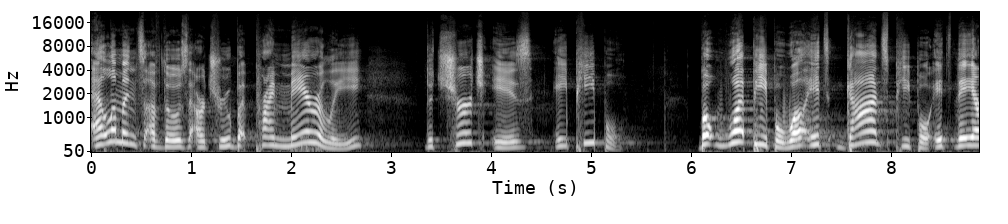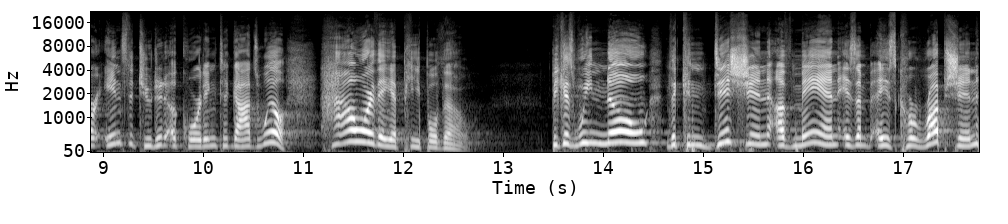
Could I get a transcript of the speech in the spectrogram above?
elements of those that are true, but primarily, the church is a people. But what people? Well, it's God's people. They are instituted according to God's will. How are they a people, though? Because we know the condition of man is, is corruption.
